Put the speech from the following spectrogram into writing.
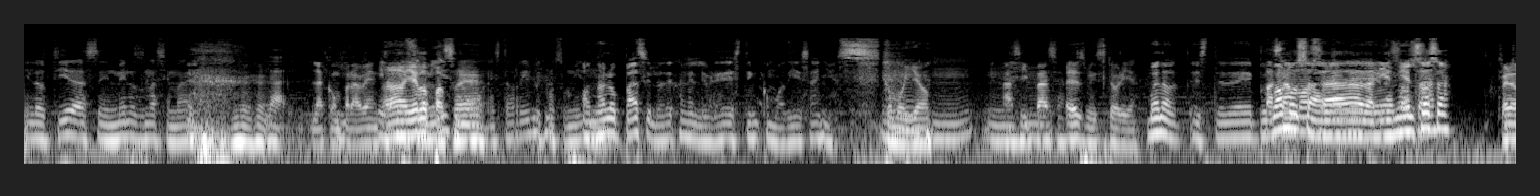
y lo tiras en menos de una semana. La, La compraventa. Ah, ya lo pasé. Está horrible el consumismo. O no lo paso y lo dejo en la librería de Steam como 10 años. Como yo. Mm, mm, Así mm. pasa. Es mi historia. Bueno, este de, pues Pasamos vamos a, a Daniel Daniel, Sosa. Sosa. Pero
